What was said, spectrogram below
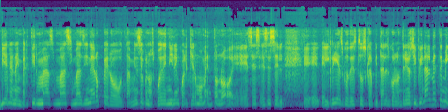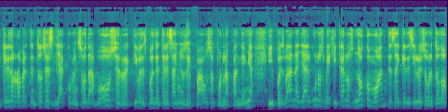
vienen a invertir más, más y más dinero, pero también se nos pueden ir en cualquier momento, ¿no? Ese es, ese es el, el riesgo de estos capitales golondrinos. Y finalmente, mi querido Robert, entonces ya comenzó Davos, se reactiva después de tres años de pausa por la pandemia y pues van allá algunos mexicanos, no como antes, hay que decirlo, y sobre todo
